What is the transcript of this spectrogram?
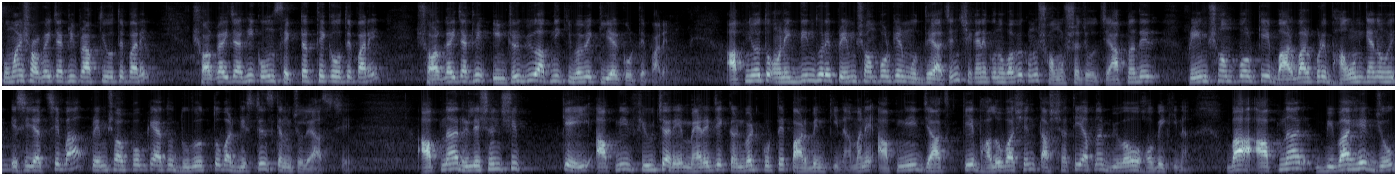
সময় সরকারি চাকরি প্রাপ্তি হতে পারে? সরকারি চাকরি কোন সেক্টর থেকে হতে পারে, সরকারি চাকরির ইন্টারভিউ আপনি কীভাবে ক্লিয়ার করতে পারেন? আপনি হয়তো অনেক দিন ধরে প্রেম সম্পর্কের মধ্যে আছেন, সেখানে কোনোভাবে কোনো সমস্যা চলছে। আপনাদের প্রেম সম্পর্কে বারবার করে ভাঙন কেন এসে যাচ্ছে বা প্রেম সম্পর্কে এত দূরত্ব বা ডিস্টেন্স কেন চলে আসছে? আপনার রিলেশনশিপকেই আপনি ফিউচারে ম্যারেজে কনভার্ট করতে পারবেন কিনা? মানে আপনি যাকে ভালোবাসেন তার সাথেই আপনার বিবাহ হবে কিনা? বা আপনার বিবাহের যোগ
